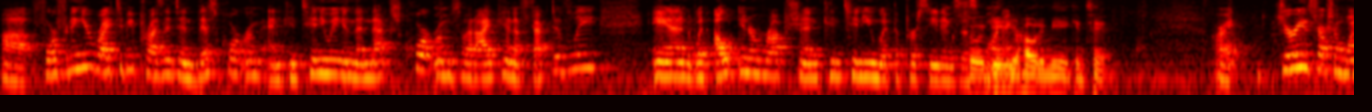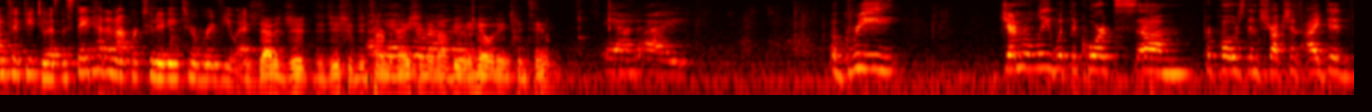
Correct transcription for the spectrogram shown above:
uh, forfeiting your right to be present in this courtroom and continuing in the next courtroom so that I can effectively and without interruption continue with the proceedings this So again, morning. you're holding me in contempt. All right, jury instruction 152. Has the state had an opportunity to review it? Is that a judicial determination Your that I'm being held in contempt? And I agree generally with the court's um, proposed instruction. I did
